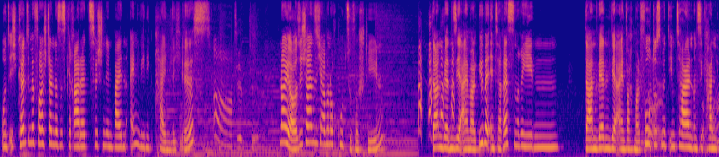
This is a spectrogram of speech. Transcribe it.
Und ich könnte mir vorstellen, dass es gerade zwischen den beiden ein wenig peinlich ist. Naja, sie scheinen sich aber noch gut zu verstehen. Dann werden sie einmal über Interessen reden. Dann werden wir einfach mal Fotos mit ihm teilen und sie kann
